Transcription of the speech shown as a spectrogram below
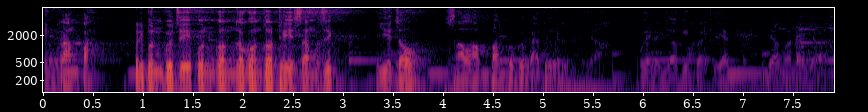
ing rampah. Pripun gojoipun kanca-kanca desa musik? Iya, Cau. Salam pambuka katur. Ya, wirya iki bagian ya ngono ya.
